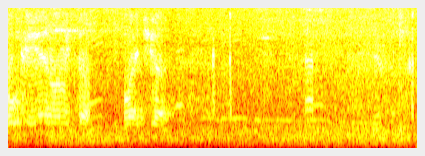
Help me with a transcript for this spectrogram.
Okay, and let me tell, light you up. すいません。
